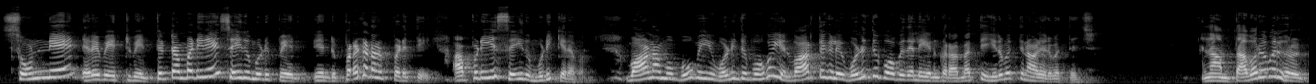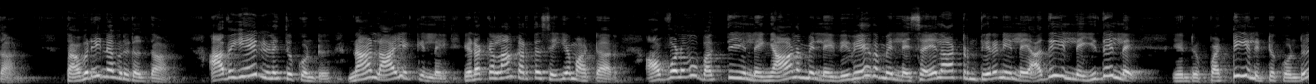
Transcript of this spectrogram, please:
சொன்னேன் நிறைவேற்றுவேன் திட்டம்படினே செய்து முடிப்பேன் என்று பிரகடனப்படுத்தி அப்படியே செய்து முடிக்கிறவர். வானமும் பூமியும் ஒளிந்து போக என் வார்த்தைகளை ஒளிந்து போவதில்லை என்கிறார். மத்திய இருபத்தி நாலு இருபத்தஞ்சு. நாம் தவறுவர்கள்தான் தவறினவர்கள்தான் அதையே நினைத்து கொண்டு நான் லாயக்கில்லை எனக்கெல்லாம் கருத்தை செய்ய மாட்டார். அவ்வளவு பக்தி இல்லை ஞானம் இல்லை விவேகம் இல்லை செயலாற்றும் திறன் இல்லை அது இல்லை இது இல்லை. என்று பட்டியலிட்டு கொண்டு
